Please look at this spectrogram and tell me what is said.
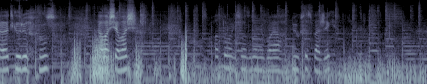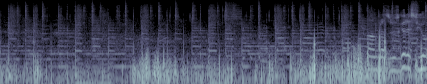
Evet görüyorsunuz. Yavaş yavaş. Patlamak için hazırlanıyor. Bayağı büyük ses verecek. Şu an biraz rüzgar esiyor.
